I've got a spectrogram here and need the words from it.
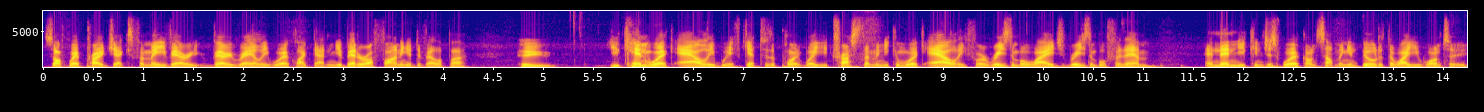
software projects for me very very rarely work like that, and you're better off finding a developer who you can work hourly with, get to the point where you trust them and you can work hourly for a reasonable wage, reasonable for them, and then you can just work on something and build it the way you want to.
